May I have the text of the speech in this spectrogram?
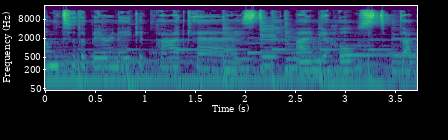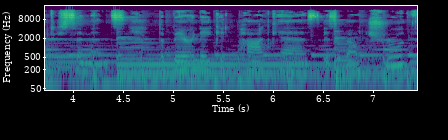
to the Bare Naked Podcast. I'm your host, Dr. Simmons. The Bare Naked Podcast is about truth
